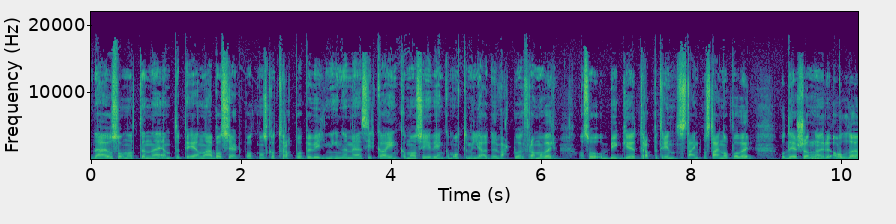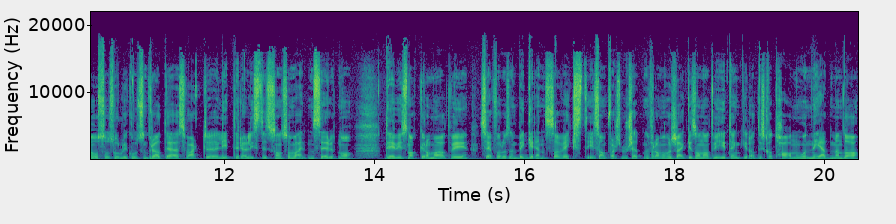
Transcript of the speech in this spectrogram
Det er jo sånn at Denne NTP-en er basert på at man skal trappe opp bevilgningene med ca. 1,7-1,8 milliarder hvert år framover. Altså å bygge trappetrinn stein på stein oppover. Og Det skjønner alle, også Solvik-Olsen tror jeg, at det er svært eh, lite realistisk sånn som verden ser ut nå. Det vi snakker om er at vi ser for oss en begrensa vekst i samferdselsbudsjettene framover. Så det er ikke sånn at vi tenker at vi skal ta noe ned. Men da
